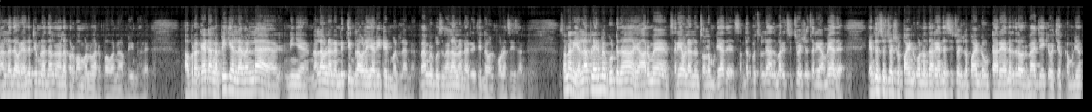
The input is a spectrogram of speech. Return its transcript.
நல்லது அவர் எந்த டீமில் இருந்தாலும் நல்லா பெர்ஃபார்ம் பண்ணுவார் பவன் அப்படின்னாரு. அப்புறம் கேட்டாங்க பிகே லெவனில் நீங்கள் நல்லா விளையாண்ட நித்தின் ராவல் ஏன் ரீட்டைன் பண்ணலன்னு. பெங்களூர் புல்ஸ் நல்லா விளையாண்டார் நிதின் ராவல் போன சீசன் சொன்னார் எல்லா பிளேயருமே குட்டு தான். யாருமே சரியாக விளையாடலன்னு சொல்ல முடியாது. சந்தர்ப்பம் சொல்ல அந்த மாதிரி சுச்சுவேஷன் சரியாக அமையாது. எந்த சுச்சுவேஷனில் பாயிண்ட் கொண்டு வந்தார் எந்த சுச்சுவேஷனில் பாயிண்ட் விட்டார் எந்த இடத்துல ஒரு மேட்ச் ஜெயிக்க வச்சுருக்க முடியும்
